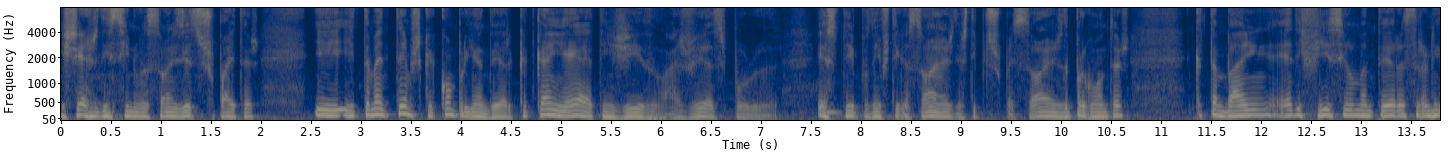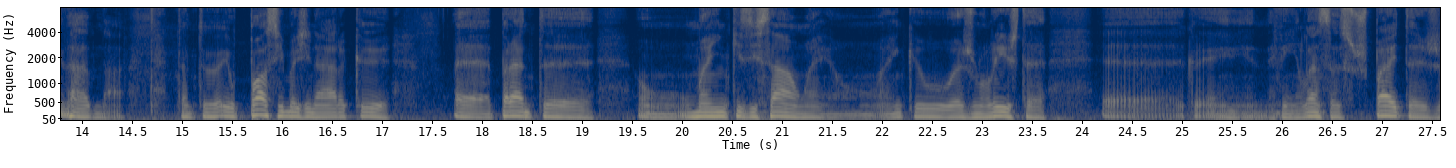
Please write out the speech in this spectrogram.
e cheias de insinuações e suspeitas. E, e, também temos que compreender que quem é atingido, às vezes, por esse tipo de investigações, deste tipo de suspeições, de perguntas, que também é difícil manter a serenidade. Não é? Portanto, eu posso imaginar que uh, perante um, uma inquisição em, em que o a jornalista uh, enfim, lança suspeitas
